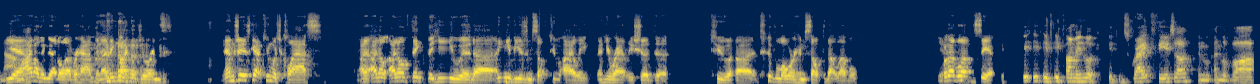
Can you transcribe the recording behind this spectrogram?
Nah, yeah, I don't think that'll ever happen. I think Michael Jordan's MJ's got too much class. I, I don't. I don't think that he would. Uh, I think he views himself too highly, and he rightly should to to uh, to lower himself to that level. yeah, But I'd love to see it. It, it, it, it, I mean, look, it, it's great theatre, and, and LeVar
